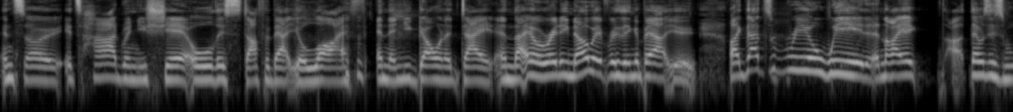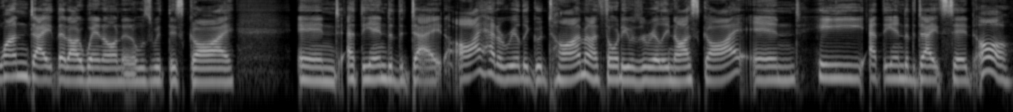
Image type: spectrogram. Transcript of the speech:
And so it's hard when you share all this stuff about your life and then you go on a date and they already know everything about you. Like that's real weird. And I, uh, there was this one date that I went on and it was with this guy. And at the end of the date, I had a really good time and I thought he was a really nice guy. And he, at the end of the date, said, Oh,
